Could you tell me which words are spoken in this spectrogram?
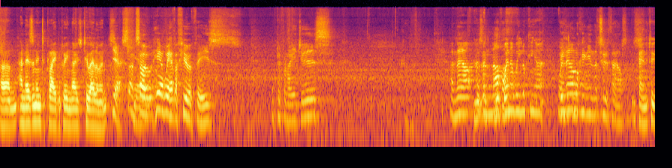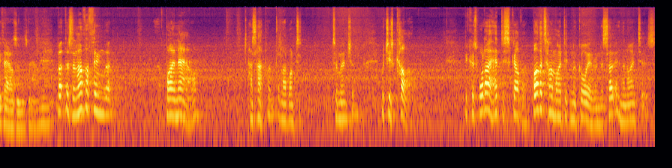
um, and there's an interplay between those two elements. Yes, and Yeah. so here we have a few of these of different ages. And now there's and another. When are we looking at? we're now looking in the 2000s. Okay, in the 2000s now. Yeah. But there's another thing that by now has happened that I wanted to mention, which is colour. because what I had discovered by the time I did Nagoya in the in the 90s,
